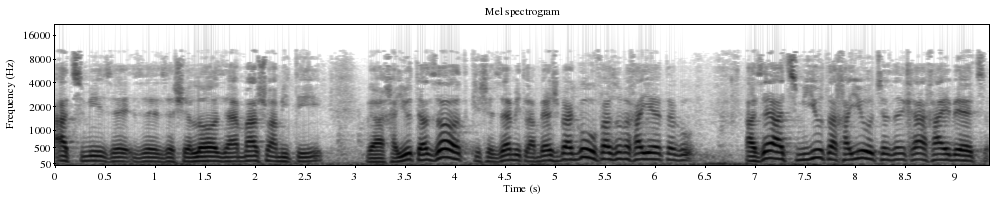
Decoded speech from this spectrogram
עצמי, זה, זה, זה שלו, זה משהו אמיתי, והחיות הזאת, כשזה מתלבש בגוף, אז הוא מחיה את הגוף. אז זה העצמיות, החיות, שזה נקרא חי בעצם.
